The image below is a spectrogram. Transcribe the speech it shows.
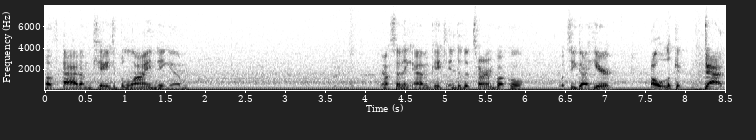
of Adam Cage, blinding him. Now sending Adam Cage into the turnbuckle. What's he got here? Oh, look at that.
